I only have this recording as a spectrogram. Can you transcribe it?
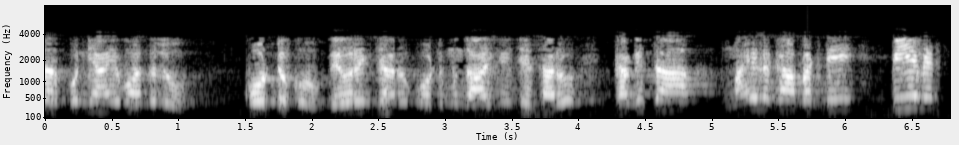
తరపు న్యాయవాదులు కోర్టుకు వివరించారు కోర్టు ముందు ఆర్గ్యూ చేశారు. కవిత మహిళ కాబట్టి పిఎంఎస్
